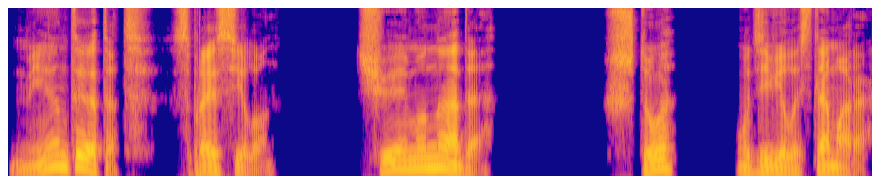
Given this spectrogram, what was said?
«Мент этот?» — спросил он. «Чё ему надо?» «Что?» — удивилась Тамара.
